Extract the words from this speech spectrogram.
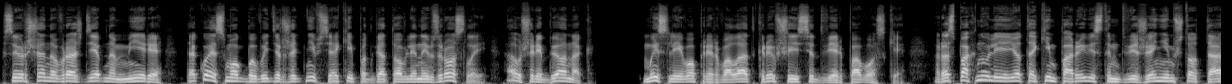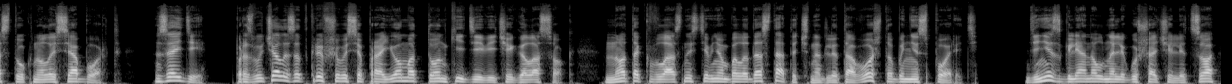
в совершенно враждебном мире, такое смог бы выдержать не всякий подготовленный взрослый, а уж ребенок. Мысли его прервала открывшаяся дверь повозки. Распахнули ее таким порывистым движением, что та стукнулась о борт. «Зайди», – прозвучал из открывшегося проема тонкий девичий голосок. но так властности в нем было достаточно для того, чтобы не спорить. Денис глянул на лягушачье лицо,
